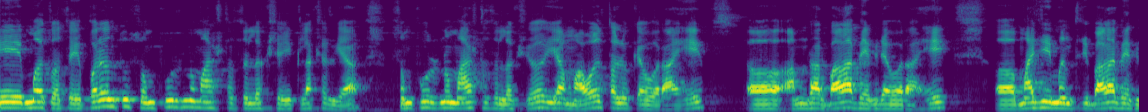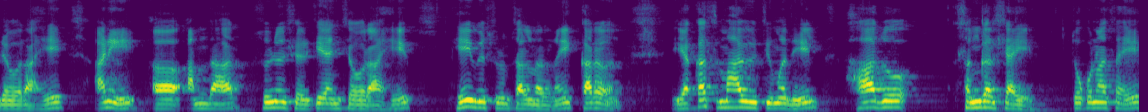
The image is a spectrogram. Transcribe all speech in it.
ते महत्त्वाचं आहे. परंतु संपूर्ण महाराष्ट्राचं लक्ष एक लक्षात घ्या संपूर्ण महाराष्ट्राचं लक्ष या मावळ तालुक्यावर आहे. आमदार बाळा भेगड्यावर आहे. माजी मंत्री बाळा भेगड्यावर आहे. आणि आमदार सुनील शेळके यांच्यावर आहे. हे विसरून चालणार नाही. कारण एकाच महायुतीमधील हा जो संघर्ष आहे तो कोणाचा आहे?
